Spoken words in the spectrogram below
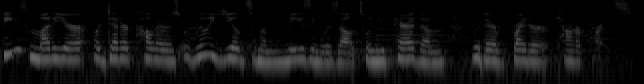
these muddier or deader colors really yield some amazing results when you pair them with their brighter counterparts.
